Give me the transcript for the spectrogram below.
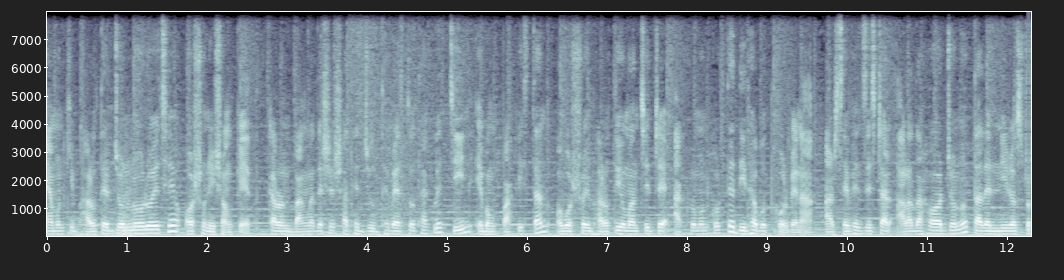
এমনকি ভারতের জন্য রয়েছে অশনি সংকেত। কারণ বাংলাদেশের সাথে যুদ্ধে ব্যস্ত থাকলে চীন এবং পাকিস্তান অবশ্যই ভারতীয় মানচিত্রে আক্রমণ করতে দ্বিধাবোধ করবে না। আর সেভেন সিস্টার আলাদা হওয়ার জন্য তাদের নিরস্ত্র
